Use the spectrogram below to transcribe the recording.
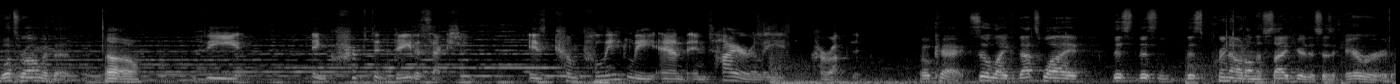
What's wrong with it? Uh oh. the encrypted data section is completely and entirely corrupted. Okay, so like that's why this this this printout on the side here that says errored.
